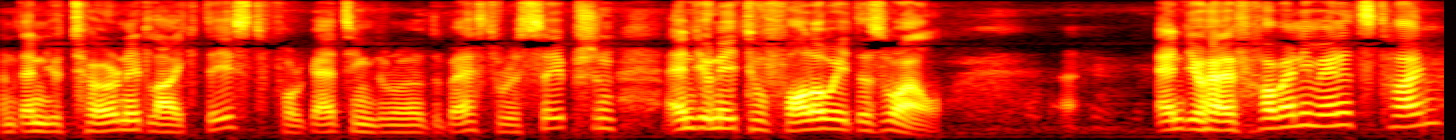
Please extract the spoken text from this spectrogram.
and then you turn it like this for getting the, the best reception, and you need to follow it as well. And you have how many minutes time?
